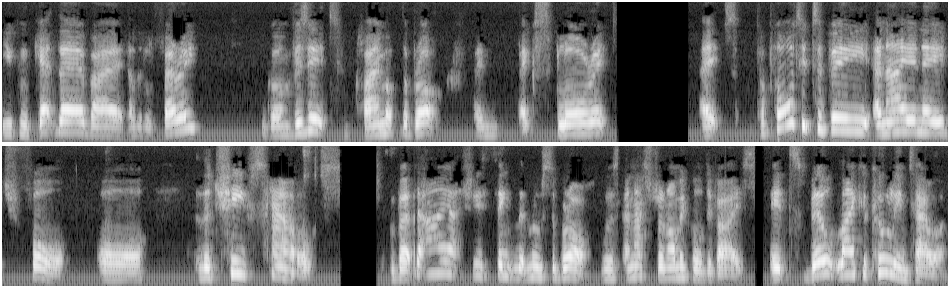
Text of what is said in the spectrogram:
you can get there by a little ferry, go and visit, climb up the broch and explore it. It's purported to be an Iron Age fort or the chief's house but I actually think that Mousa Broch was an astronomical device. It's built like a cooling tower.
